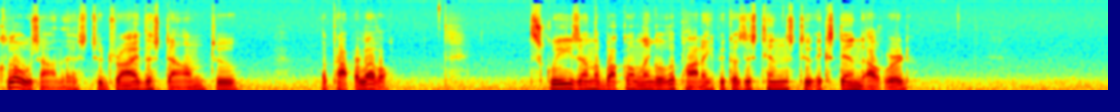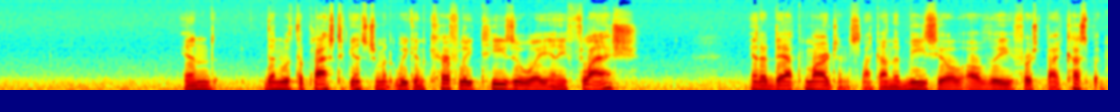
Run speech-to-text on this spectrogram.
close on this to drive this down to the proper level squeeze on the buccal and lingual of the pontic because this tends to extend outward. And then with the plastic instrument, we can carefully tease away any flash and adapt margins, like on the mesial of the first bicuspid.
